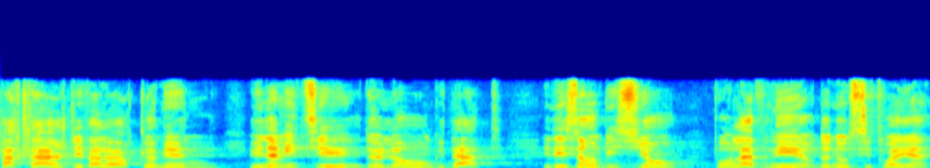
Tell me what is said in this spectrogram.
partagent des valeurs communes, une amitié de longue date et des ambitions pour l'avenir de nos citoyens.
